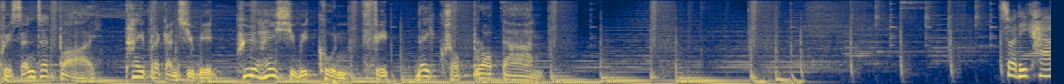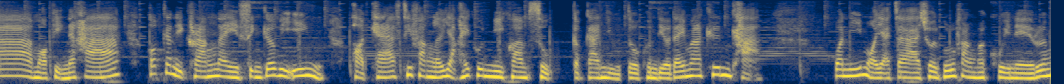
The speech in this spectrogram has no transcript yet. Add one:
Presented by ไทยประกันชีวิตเพื่อให้ชีวิตคุณฟิตได้ครบรอบด้าน สวัสดีค่ะ หมอผิงนะคะ พบกันอีกครั้งใน Single Being Podcast ที่ฟังแล้วอยากให้คุณมีความสุขกับการอยู่ตัวคนเดียวได้มากขึ้นค่ะ วันนี้หมออยากจะชวนคุณผู้ฟังมาคุยในเรื่อง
